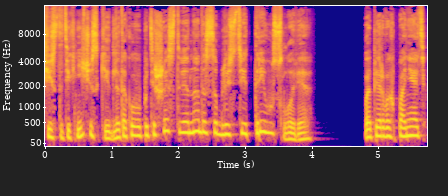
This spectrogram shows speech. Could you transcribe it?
Чисто технически для такого путешествия надо соблюсти три условия. Во-первых, понять,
